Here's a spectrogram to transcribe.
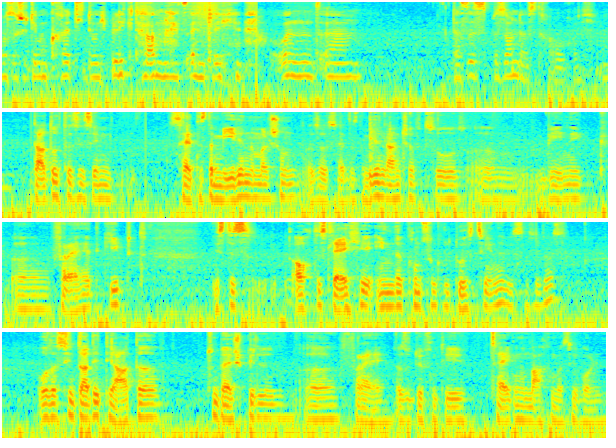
russische Demokratie durchblickt haben letztendlich. Und äh, das ist besonders traurig. Ja. Dadurch, dass es eben seitens der Medien einmal schon, also seitens der Medienlandschaft so ähm, wenig äh, Freiheit gibt, ist das auch das Gleiche in der Kunst- und Kulturszene, wissen Sie das? Oder sind da die Theater zum Beispiel äh, frei? Also dürfen die zeigen und machen, was sie wollen?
